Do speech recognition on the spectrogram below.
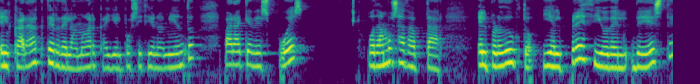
el carácter de la marca y el posicionamiento para que después podamos adaptar el producto y el precio de, de este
